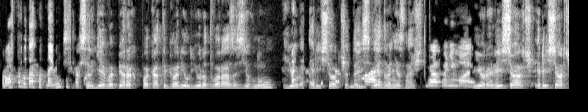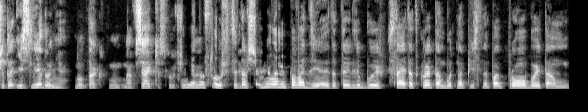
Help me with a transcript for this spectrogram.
Просто вот так вот наметить какой Сергей, во-первых, пока ты говорил, Юра два раза зевнул. Юр, research это исследование, значит? Я понимаю. Юра, research, research это исследование? Ну, так, ну, на всякий случай. Не, да. ну слушай, это все вилами по воде. Это ты любой сайт открой, там будет написано, попробуй, там,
